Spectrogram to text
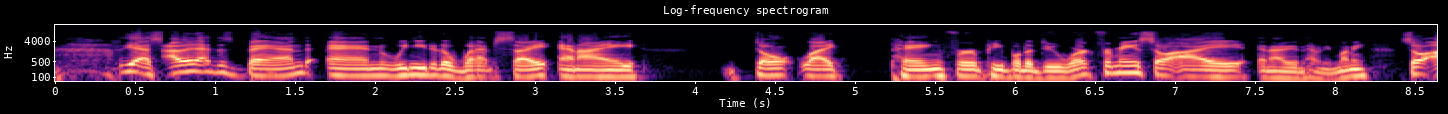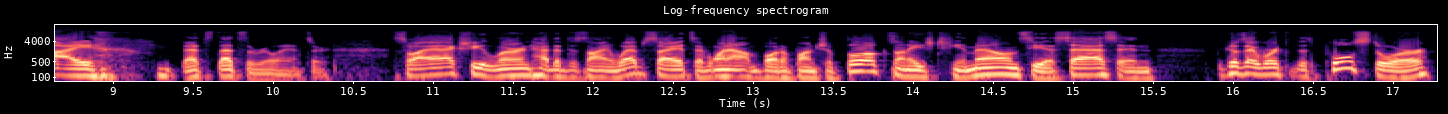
yes, I had this band, and we needed a website, and I don't like paying for people to do work for me. So I and I didn't have any money. So I that's that's the real answer. So I actually learned how to design websites. I went out and bought a bunch of books on HTML and CSS, and because I worked at this pool store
